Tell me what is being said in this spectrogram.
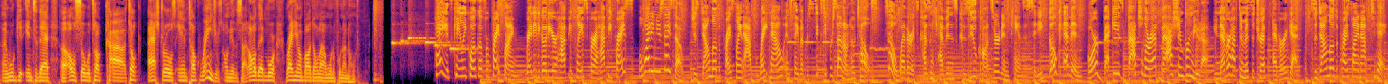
and we'll get into that. Uh, also, we'll talk talk Astros and talk Rangers on the other side. All that more right here on Ball Don't Lie. Wonderful, not the horn. Hey, it's Kaley Cuoco for Priceline. Ready to go to your happy place for a happy price? Well, why didn't you say so? Just download the Priceline app right now and save up to 60% on hotels. So, whether it's Cousin Kevin's Kazoo concert in Kansas City, go Kevin, or Becky's Bachelorette Bash in Bermuda, you never have to miss a trip ever again. So, download the Priceline app today.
